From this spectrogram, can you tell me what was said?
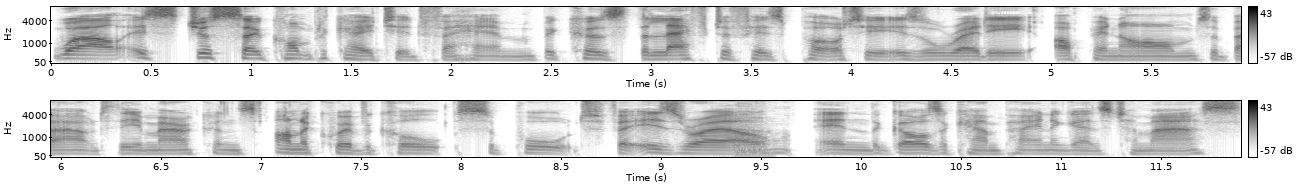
Well, it's just so complicated for him because the left of his party is already up in arms about the Americans' unequivocal support for Israel yeah. in the Gaza campaign against Hamas.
